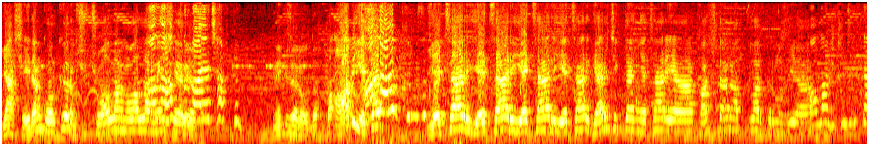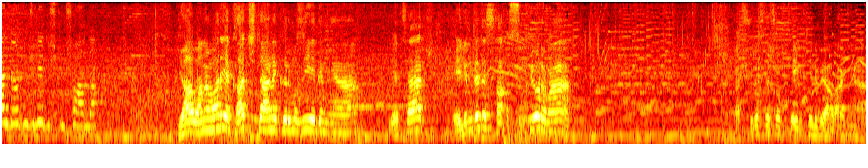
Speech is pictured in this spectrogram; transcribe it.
Ya şeyden korkuyorum. Şu çuvallar muvallar ne işe Allah'ım yarıyor? kurbağaya çarptım. Ne güzel oldu. Ba- Abi yeter. Allah'ım kırmızı Yeter, yeter, yeter, yeter. Gerçekten yeter ya. Kaç tane attılar kırmızı ya? Allah'ım ikincilikten dördüncülüğe düştüm şu anda. Ya bana var ya kaç tane kırmızı yedim ya. Yeter. Elimde de sa- sıkıyorum ha. Ya şurası da çok tehlikeli bir alan ya.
